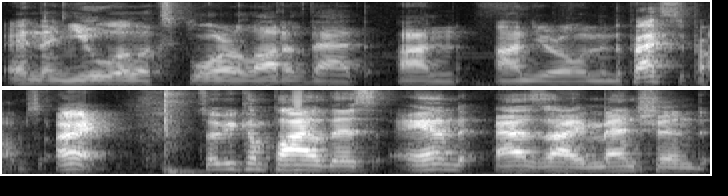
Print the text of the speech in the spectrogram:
and then you will explore a lot of that on, on your own in the practice problems. All right, so if you compile this, and as I mentioned,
